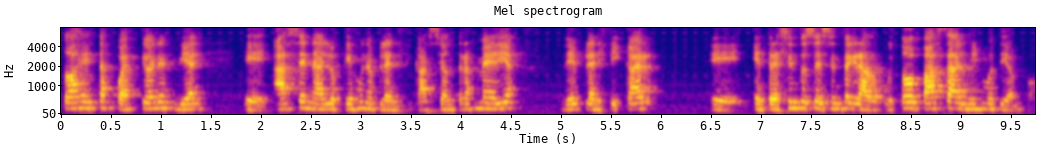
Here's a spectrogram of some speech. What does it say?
todas estas cuestiones bien hacen a lo que es una planificación transmedia de planificar en 360 grados, porque todo pasa al mismo tiempo.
